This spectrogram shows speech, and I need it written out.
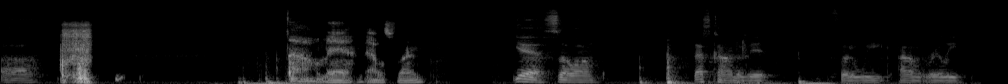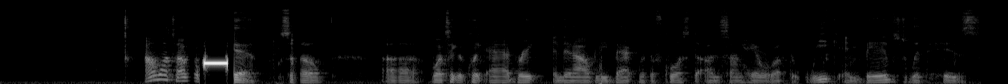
uh Oh man, that was fun. Yeah, so um that's kind of it for the week. I don't really I don't want to talk about yeah. So uh going to take a quick ad break and then I'll be back with of course the unsung hero of the week and Bibs with his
